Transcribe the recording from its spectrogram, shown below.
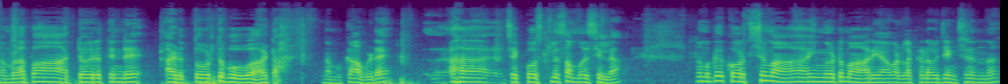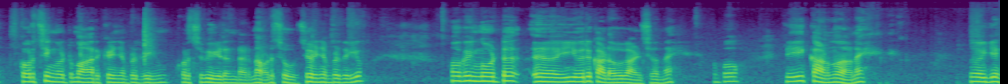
നമ്മളപ്പോൾ ആ അറ്റോരത്തിന്റെ അടുത്തോട്ട് പോവുക കേട്ടോ. നമുക്ക് അവിടെ ചെക്ക് പോസ്റ്റിൽ സമ്മതിച്ചില്ല. നമുക്ക് കുറച്ച് മാ ഇങ്ങോട്ട് മാറി ആ വള്ളക്കടവ് ജംഗ്ഷനിൽ നിന്ന് കുറച്ച് ഇങ്ങോട്ട് മാറി കഴിഞ്ഞപ്പോഴത്തേക്കും കുറച്ച് വീടുണ്ടായിരുന്നു. അവിടെ ചോദിച്ചു കഴിഞ്ഞപ്പോഴത്തേക്കും നമുക്ക് ഇങ്ങോട്ട് ഈ ഒരു കടവ് കാണിച്ചു തന്നേ. അപ്പോൾ ഈ കാണുന്നതാണേ. നോക്കിയേ.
